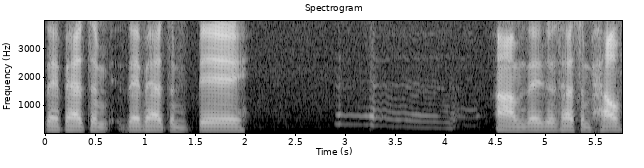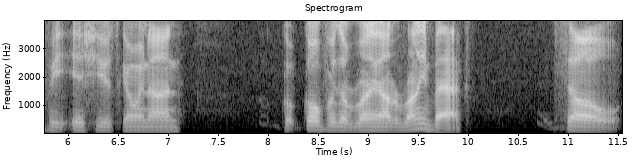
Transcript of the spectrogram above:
they've had some they've had some big um they just had some healthy issues going on. Gophers are running out of running backs, so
